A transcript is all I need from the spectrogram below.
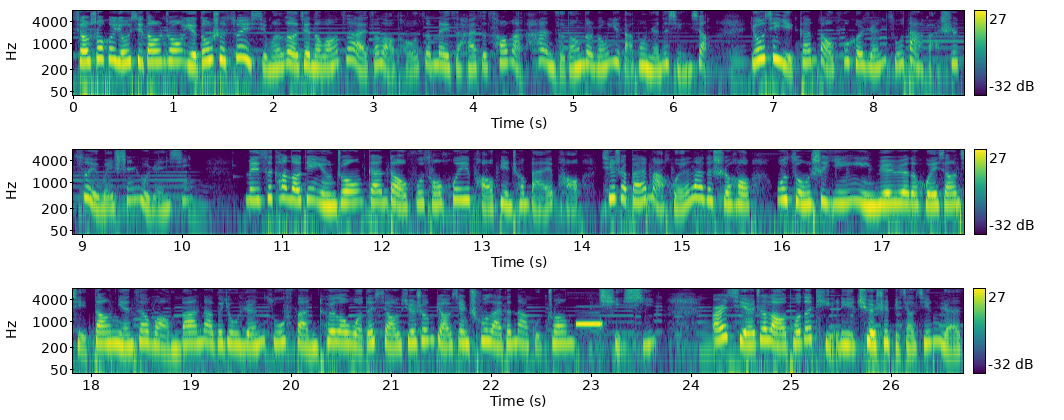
小说和游戏当中也都是最喜闻乐见的王子、矮子、老头子、妹子、孩子、操马的汉子等等容易打动人的形象，尤其以甘道夫和人族大法师最为深入人心。每次看到电影中甘道夫从灰袍变成白袍，骑着白马回来的时候，我总是隐隐约约地回想起当年在网吧那个用人族反推了我的小学生表现出来的那股装气息。而且这老头的体力确实比较惊人。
